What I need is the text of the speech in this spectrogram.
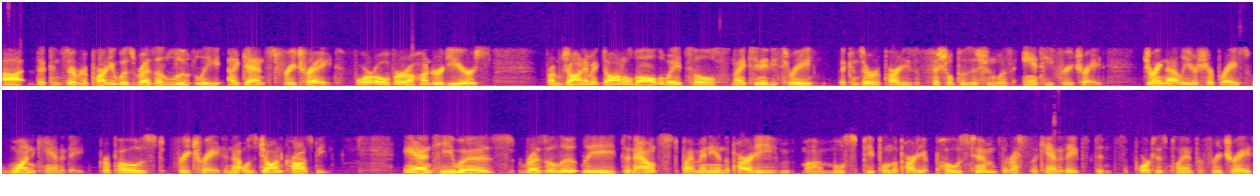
uh, the Conservative Party was resolutely against free trade for over 100 years. From John A. Macdonald all the way till 1983, the Conservative Party's official position was anti free trade. During that leadership race, one candidate proposed free trade, and that was John Crosbie. And he was resolutely denounced by many in the party. Uh, most people in the party opposed him. The rest of the candidates didn't support his plan for free trade.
